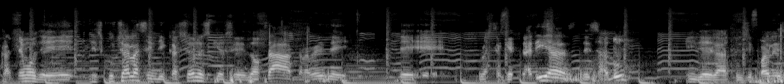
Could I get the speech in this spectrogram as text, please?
tratemos de, de, escuchar las indicaciones que se nos da a través de, de las secretarías de salud y de las principales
